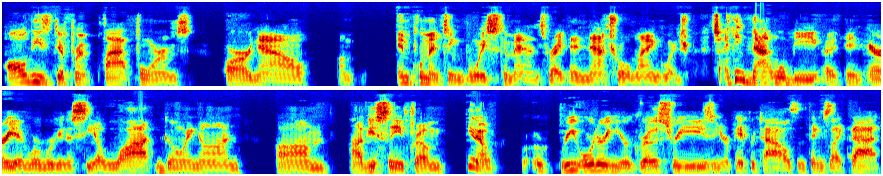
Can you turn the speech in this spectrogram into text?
all these different platforms are now um, implementing voice commands, right, and natural language. So I think that will be a, an area where we're going to see a lot going on. Um, obviously, from you know reordering your groceries and your paper towels and things like that,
